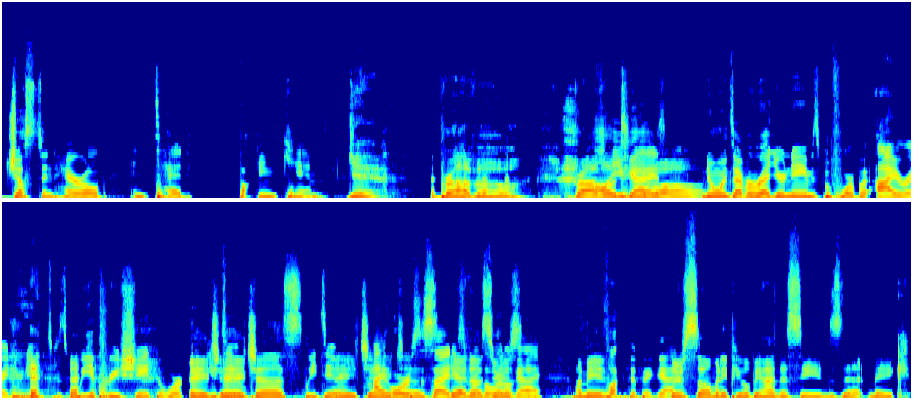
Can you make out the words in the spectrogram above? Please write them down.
Justin Harold, and Ted fucking Kim. Yeah. Bravo. Bravo All you to guys, you all. No one's ever read your names before, but I read your names because we appreciate the work that you do. HHS. We do. High Horror Society Yeah, for no, the little guy. I mean, Fuck the big guy. there's so many people behind the scenes that make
